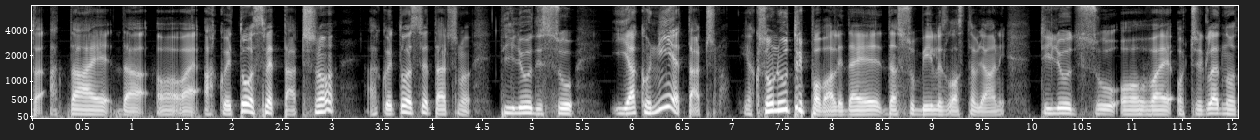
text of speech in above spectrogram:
ta, a ta je da ovaj, ako je to sve tačno, ako je to sve tačno, ti ljudi su, iako nije tačno, iako su oni utripovali da je da su bili zlostavljani, ti ljudi su ovaj očigledno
